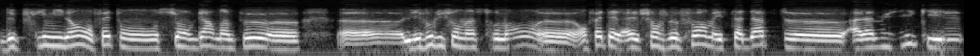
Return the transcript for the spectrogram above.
depuis mille ans. En fait, si on regarde un peu euh, euh, l'évolution de l'instrument, en fait, elle, change de forme et s'adapte à la musique et,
